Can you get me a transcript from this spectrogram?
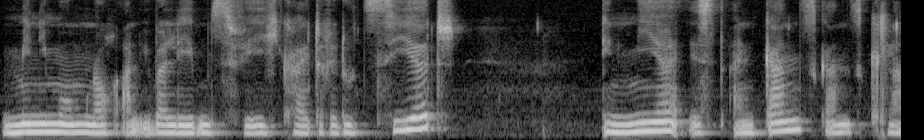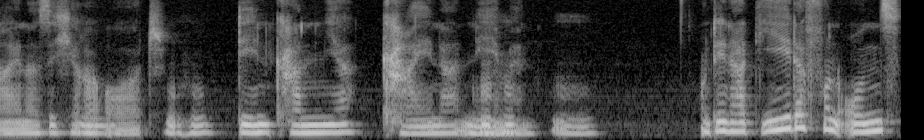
Minimum noch an Überlebensfähigkeit reduziert. In mir ist ein ganz, ganz kleiner, sicherer mhm. Ort. Mhm. Den kann mir keiner nehmen. Mhm. mhm. Und den hat jeder von uns.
